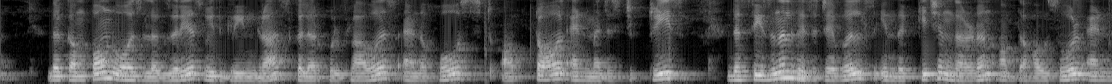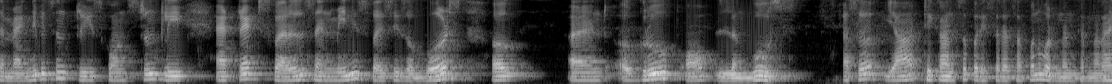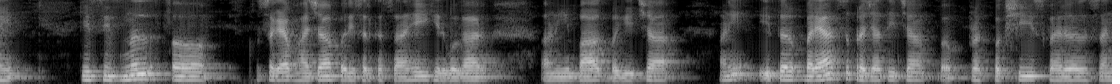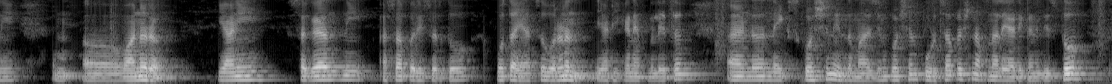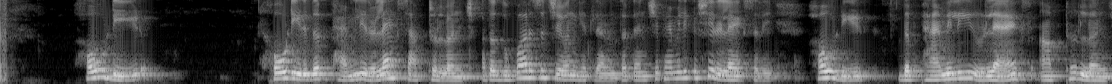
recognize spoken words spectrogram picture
The compound was luxurious with green grass, colorful flowers, and a host of tall and majestic trees. The seasonal vegetables in the kitchen garden of the household and the magnificent trees constantly attract squirrels and many species of birds. Uh, and a group of लंगूस असं या ठिकाणचं परिसराचं आपण वर्णन करणार आहे की seasonal सगळ्या भाज्या परिसर कसा आहे हिरवगार आणि बाग बगीचा आणि इतर बऱ्याच प्रजातीच्या प्र पक्षी स्क्वॅरल्स आणि वानरं यांनी सगळ्यांनी असा परिसर तो होता याचं वर्णन या ठिकाणी आपल्याला येतं. And next question in the margin question पुढचा प्रश्न आपणाला या ठिकाणी दिसतो. How did how did the family relax after lunch. आता दुपारचं जेवण घेतल्यानंतर त्यांची फॅमिली कशी रिलॅक्स झाली? How did the family relax after lunch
